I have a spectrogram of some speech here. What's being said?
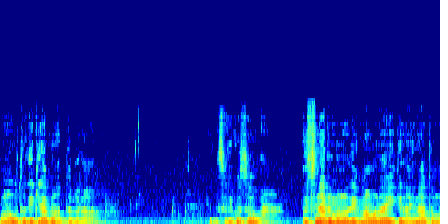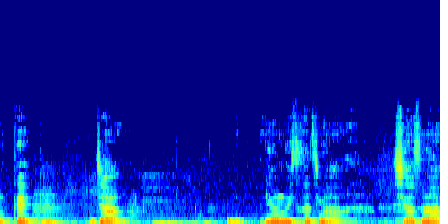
思うことできなくなったからそれこそ内なるもので守らなきゃいけないなと思って、じゃあ日本の人たちが幸せな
